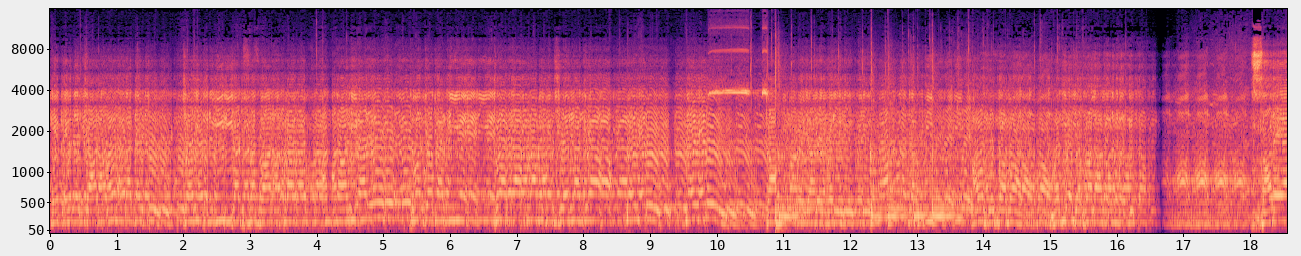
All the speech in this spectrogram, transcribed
ایک بڑے چار بڑا لگا ڈیٹو چاری تنویر جٹ سا بار اپنا انتالی آ رہے ہو، توجہ کرنی ہے۔ تھوڑا اپنا مگر شیر لگ گیا۔ بیٹو بیٹو ساتھی مارو یار، بڑی کمال کا جاتی ہے۔ آؤ حیدرآباد ودیا جفا لا کر نمبر سارے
